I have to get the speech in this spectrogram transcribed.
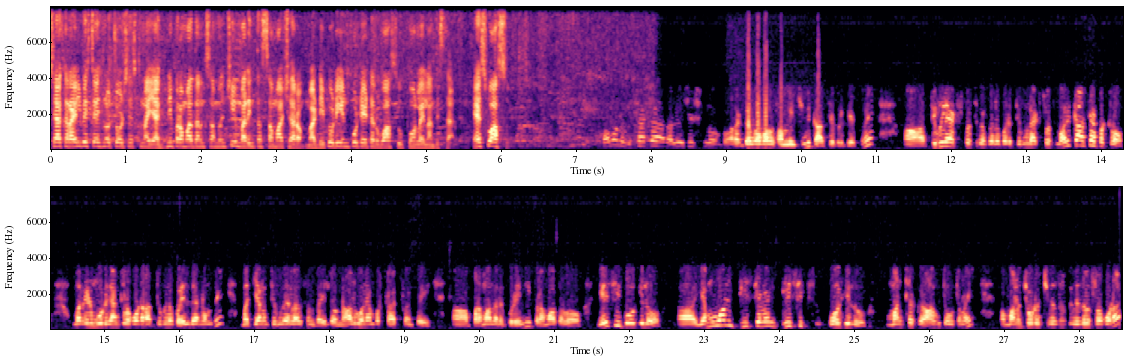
విశాఖ రైల్వే స్టేషన్లో చోటు చేసుకున్న అగ్ని ప్రమాదానికి సంబంధించి మరింత సమాచారం మా డిప్యూటీ ఇన్పుటేటర్ వాసు ఫోన్ లైన్ అందిస్తారు. ఎస్ వాసు. పవన్ విశాఖ రైల్వే స్టేషన్లో అగ్ని ప్రమాదం సంబంధించింది కాసేపటి కేసుని తిరుమల ఎక్స్ప్రెస్గా పిలువబడే తిరుమల ఎక్స్ప్రెస్ మరి కాసేపట్లో మరి రెండు మూడు గంటలు కూడా తిరుమల బయలుదేరనుంది మధ్యాహ్నం తిరుమల వెళ్ళాల్సిన రైల్లో నాలుగో నెంబర్ ప్లాట్ఫామ్ పై ప్రమాదానికి గురైంది. ఈ ప్రమాదంలో ఏసీ బోగిలో M one B seven B six బోగీలు మంటలకు ఆహుతవుతున్నాయి. మనం చూడొచ్చు విజువల్స్లో కూడా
